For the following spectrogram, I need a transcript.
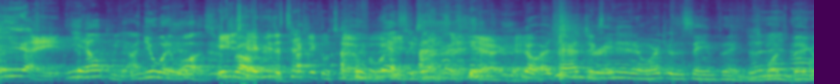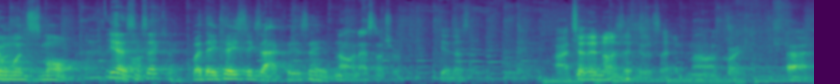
what you ate. He helped me. I knew what it was. He just Bro. gave you the technical term for what Yes, you just exactly. said. Yeah, okay. No, a tangerine and an orange are the same thing. Just No, one's big not. and one's small. yes, exactly. But they taste exactly the same. No, that's not true. Yeah, that's. Alright, so they're not exactly the same. No, not quite. Alright.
